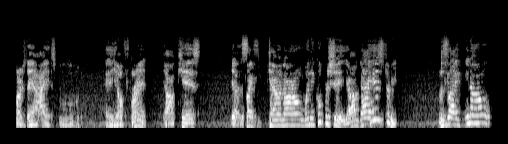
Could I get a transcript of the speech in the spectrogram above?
first day of high school, and your friend, y'all kissed. Yeah, it's like Kevin Arnold, Winnie Cooper shit. Y'all got history. But it's like, you know,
